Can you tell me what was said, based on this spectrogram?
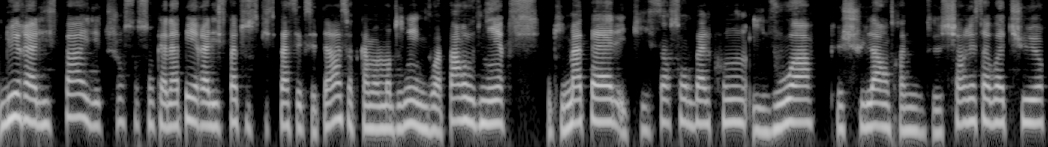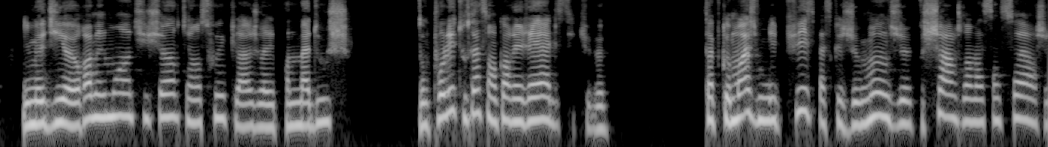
Lui, il réalise pas, il est toujours sur son canapé, il réalise pas tout ce qui se passe, etc. Sauf qu'à un moment donné, il ne voit pas revenir. Donc, il m'appelle et puis il sort sur le balcon, il voit que je suis là en train de charger sa voiture. Il me dit, euh, ramène-moi un t-shirt et un sweat, là, je vais aller prendre ma douche. Donc pour lui, tout ça, c'est encore irréel, si tu veux. Sauf que moi, je m'épuise parce que je monte, je charge dans l'ascenseur, je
